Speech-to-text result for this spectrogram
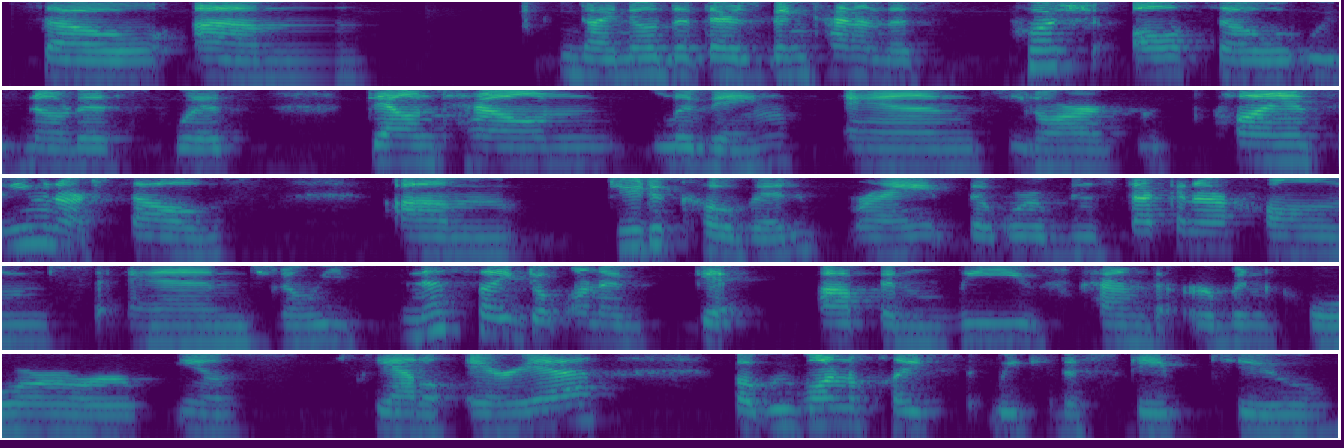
So, um, you know, I know that there's been kind of this push also what we've noticed with downtown living and you know our clients and even ourselves um, due to covid right that we've been stuck in our homes and you know we necessarily don't want to get up and leave kind of the urban core or you know seattle area but we want a place that we could escape to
